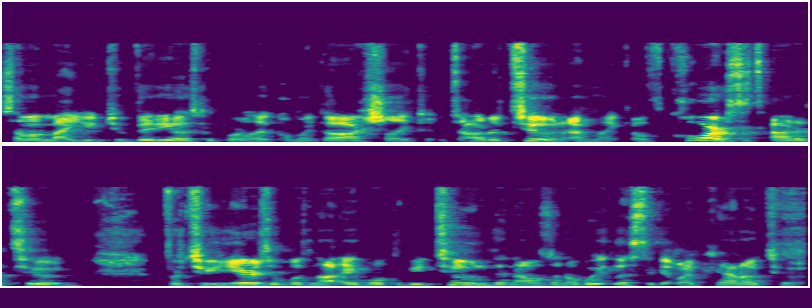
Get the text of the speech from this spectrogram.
some of my YouTube videos, people are like, "Oh my gosh, like it's out of tune." I'm like, "Of course it's out of tune." For two years, it was not able to be tuned, and I was on a wait list to get my piano tuned.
